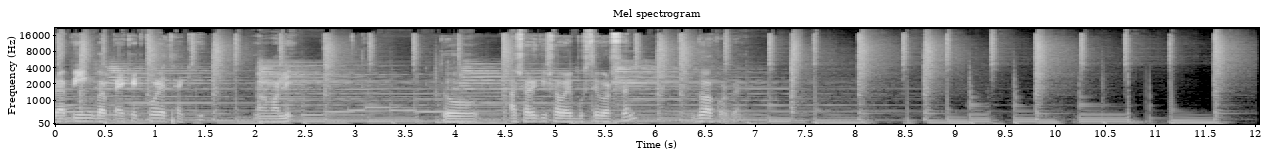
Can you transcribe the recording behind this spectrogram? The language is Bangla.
র্যাপিং বা প্যাকেট করে থাকি নর্মালি তো, আশা রাখি সবাই বুঝতে পারছেন। দোয়া করবেন।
